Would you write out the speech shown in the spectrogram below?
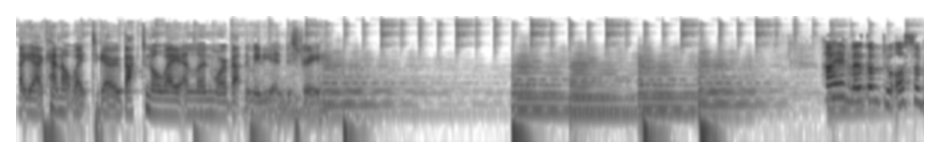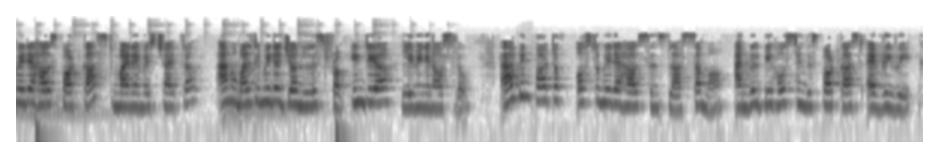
But yeah, I cannot wait to go back to Norway and learn more about the media industry. Hi and welcome to Oslo Media House podcast. My name is Chaitra. I'm a multimedia journalist from India living in Oslo. I have been part of Oslo Media House since last summer and will be hosting this podcast every week.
